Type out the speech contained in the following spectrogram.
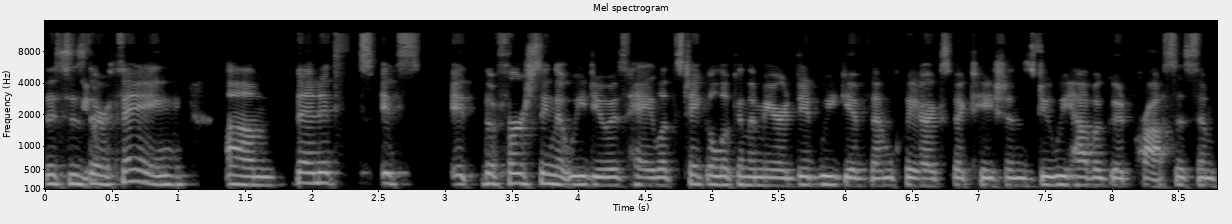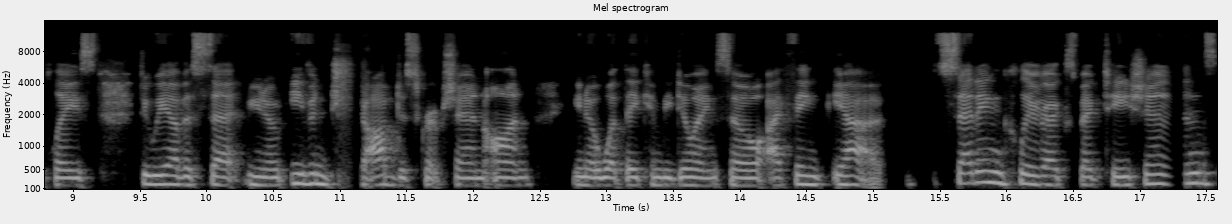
this is yeah. their thing, um, then it's it's it, the first thing that we do is hey let's take a look in the mirror. Did we give them clear expectations? Do we have a good process in place? Do we have a set you know even job description on you know what they can be doing? So i think yeah setting clear expectations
